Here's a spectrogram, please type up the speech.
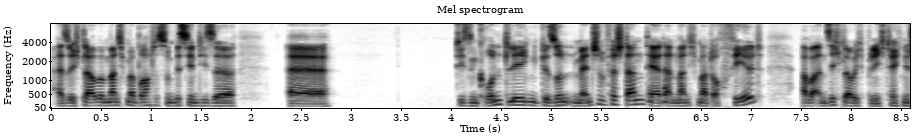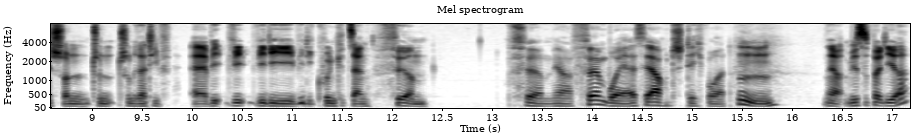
Also ich glaube, manchmal braucht es so ein bisschen diese, äh, diesen grundlegend gesunden Menschenverstand, der dann manchmal doch fehlt. Aber an sich, glaube ich, bin ich technisch schon, schon, schon relativ, äh, wie, wie, wie, die, wie die coolen Kids sagen, firm. Firm, ja. Firmware ist ja auch ein Stichwort. Ja, wie ist es bei dir?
